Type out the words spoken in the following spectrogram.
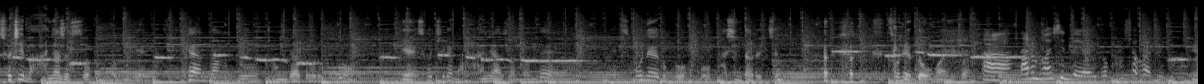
설치 많이 하셨어. 여기에 태양광도 정자도 그렇고 예 설치를 많이 하셨는데 예, 손해도 보고 파신다 그랬죠? 손해 너무 많이 봐. 아 다른 거 하신대요. 이거 파셔가지고. 예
